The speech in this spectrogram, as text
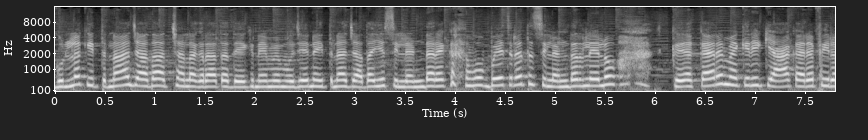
गुल्लक इतना ज़्यादा अच्छा लग रहा था देखने में मुझे ना, इतना ज़्यादा ये सिलेंडर है, वो बेच रहे थे सिलेंडर ले लो। कह रहे, मैं कह क्या करे, फिर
